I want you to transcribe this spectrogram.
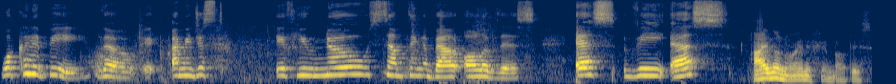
What could it be, though? I mean, just if you know something about all of this, SVS, I don't know anything about this,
